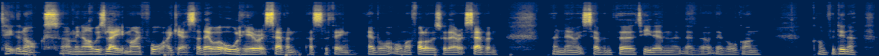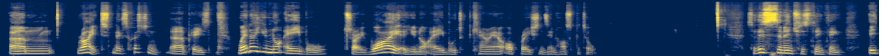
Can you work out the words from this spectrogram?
take the knocks. I mean, I was late, my fault, I guess. So they were all here at seven. That's the thing. Everyone, all my followers were there at seven, and now it's seven thirty. Then they've, they've all gone gone for dinner. Um, right. Next question, uh, please. When are you not able? Sorry, why are you not able to carry out operations in hospital? So this is an interesting thing. It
